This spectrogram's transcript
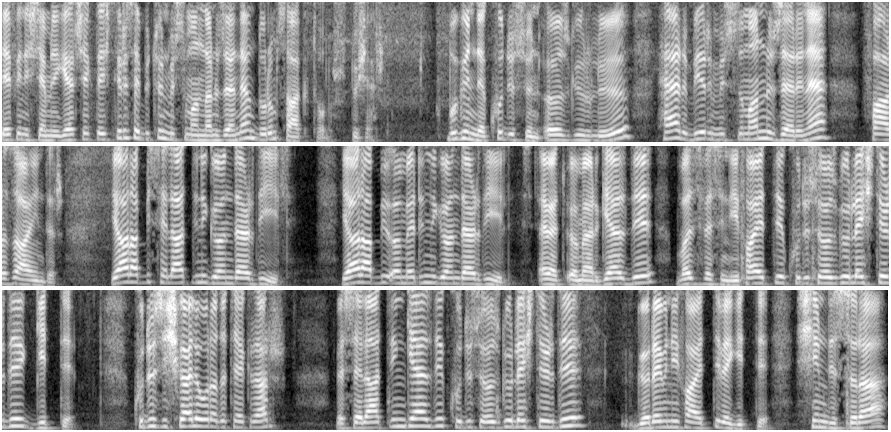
Defin işlemini gerçekleştirirse bütün Müslümanların üzerinden durum sakıt olur, düşer. Bugün de Kudüs'ün özgürlüğü her bir Müslümanın üzerine farz-ı ayındır. Ya Rabbi Selahaddin'i gönder değil. Ya Rabbi Ömer'ini gönder değil. Evet Ömer geldi, vazifesini ifa etti, Kudüs'ü özgürleştirdi, gitti. Kudüs işgale uğradı tekrar ve Selahaddin geldi, Kudüs'ü özgürleştirdi, görevini ifa etti ve gitti. Şimdi sıra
